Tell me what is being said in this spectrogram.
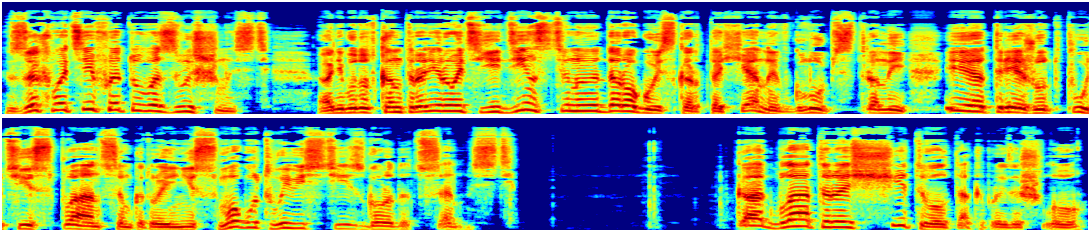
Захватив эту возвышенность, они будут контролировать единственную дорогу из Картахены вглубь страны и отрежут путь испанцам, которые не смогут вывести из города ценности. Как Блат рассчитывал, так и произошло.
